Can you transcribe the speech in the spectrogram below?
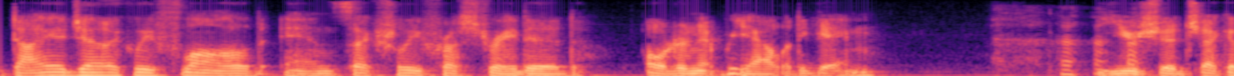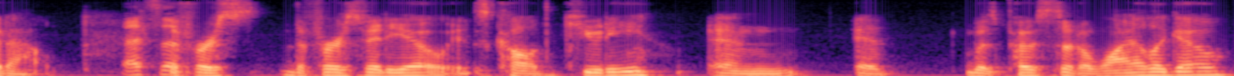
diegetically flawed and sexually frustrated alternate reality game. you should check it out. That's The the first the first video is called Cutie and it was posted a while ago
